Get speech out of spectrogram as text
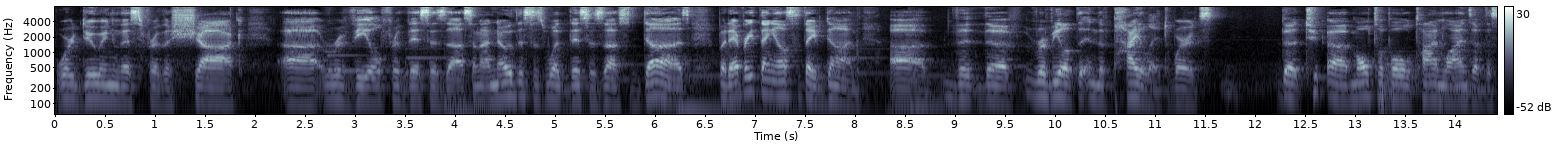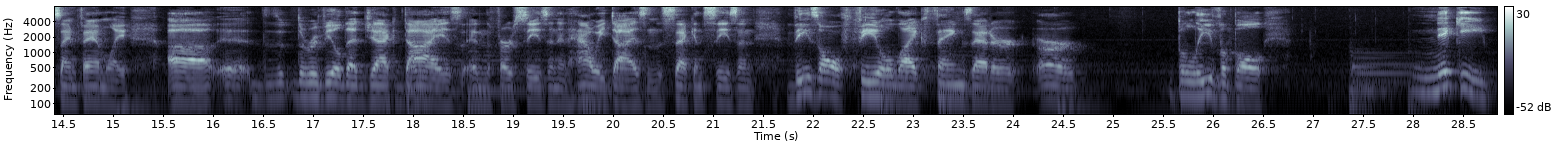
We're doing this for the shock. Uh, reveal for This Is Us, and I know this is what This Is Us does, but everything else that they've done, uh, the the reveal in the pilot where it's the two, uh, multiple timelines of the same family, uh, the, the reveal that Jack dies in the first season and how he dies in the second season. These all feel like things that are are believable. Nicky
